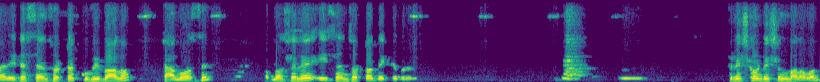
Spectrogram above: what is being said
আর এটা সেন্সরটা খুবই ভালো, চালু আছে। আপনার ছেলে এই সেন্সরটা দেখতে পারেন। ফ্রেশ কন্ডিশন মালামাল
